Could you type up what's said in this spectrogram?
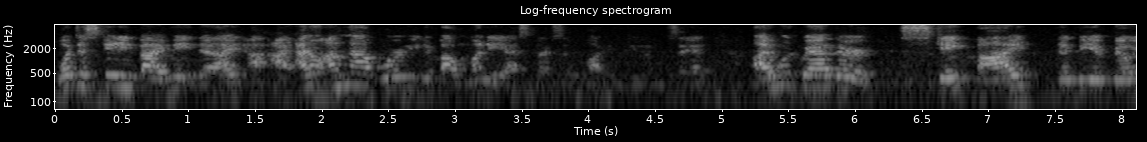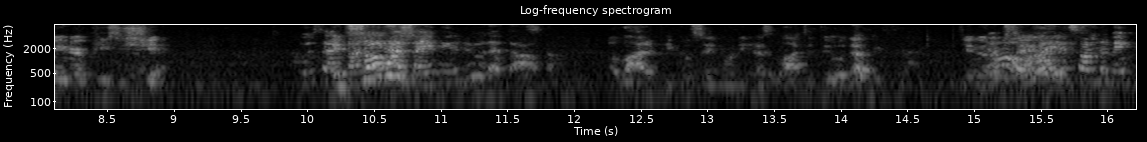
what does skating by mean? That I I, I don't I'm not worried about money aspects of life. You know what I'm saying? I would rather skate by than be a billionaire piece of shit. Who said And money someone's- has anything to do with it though? A lot of people say money has a lot to do with everything. Do you know No, what I'm saying? I just wanted to make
